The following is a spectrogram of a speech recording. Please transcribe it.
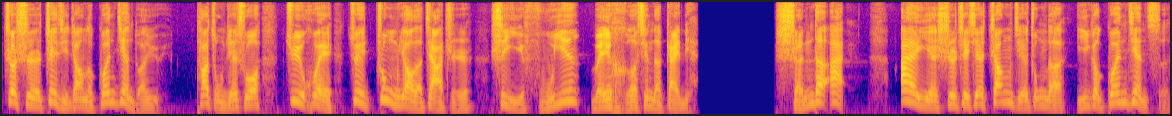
这是这几章的关键短语。他总结说，聚会最重要的价值是以福音为核心的概念。神的爱，爱也是这些章节中的一个关键词。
